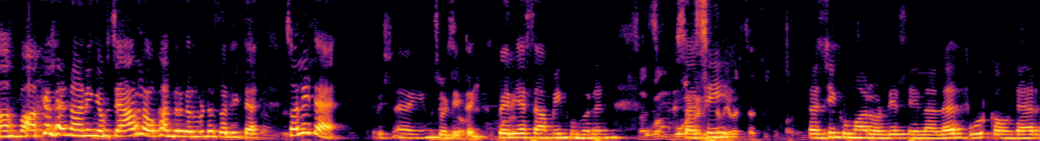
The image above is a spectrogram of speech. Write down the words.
ஆ, பார்க்கல நான் இங்க சேர்ல உட்காந்துருக்கிறது மட்டும் சொல்லிட்டேன். சொல்லிட்டேன். கிருஷ்ணன் சொல்லிட்டேன். பெரியசாமி குமரன். சசி சசிகுமார். ஒன்றிய செயலாளர் ஊர் கவுண்டர்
